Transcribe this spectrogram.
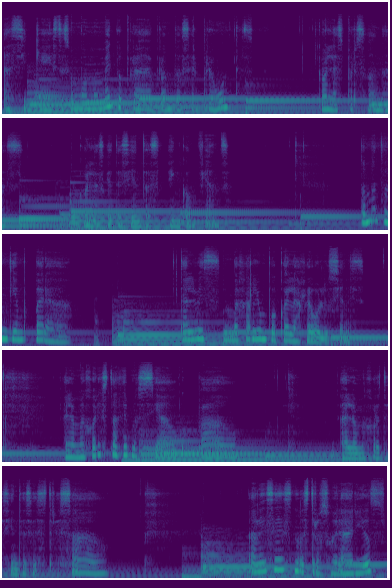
Así que este es un buen momento para de pronto hacer preguntas con las personas con las que te sientas en confianza tómate un tiempo para tal vez bajarle un poco a las revoluciones. A lo mejor estás demasiado ocupado, a lo mejor te sientes estresado. A veces nuestros horarios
